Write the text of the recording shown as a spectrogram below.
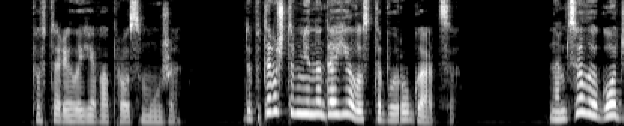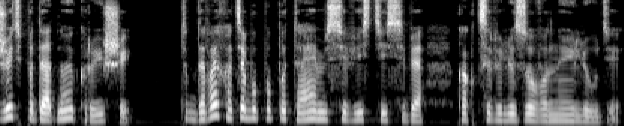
— повторила я вопрос мужа. «Да потому что мне надоело с тобой ругаться. Нам целый год жить под одной крышей. Так давай хотя бы попытаемся вести себя, как цивилизованные люди».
